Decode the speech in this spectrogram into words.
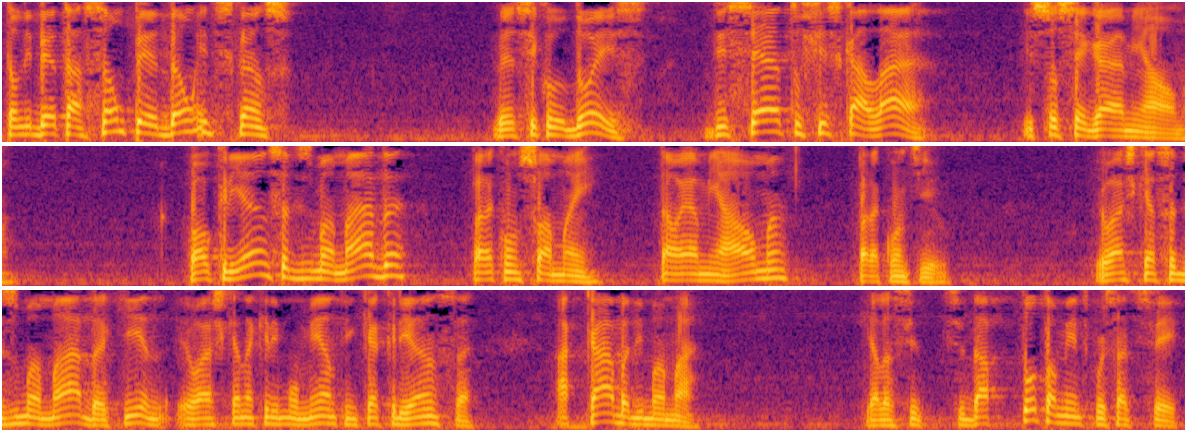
Então, libertação, perdão e descanso. Versículo 2: De certo fiz calar e sossegar a minha alma. Qual criança desmamada para com sua mãe, tal é a minha alma para contigo. Eu acho que essa desmamada aqui, eu acho que é naquele momento em que a criança acaba de mamar, que ela se, se dá totalmente por satisfeita.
